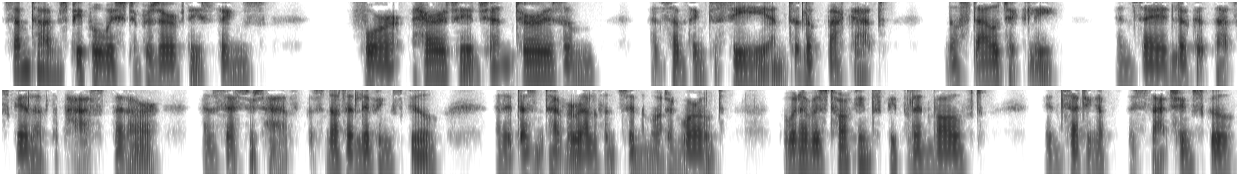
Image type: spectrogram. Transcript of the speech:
sometimes people wish to preserve these things for heritage and tourism and something to see and to look back at nostalgically and say, look at that skill of the past that our ancestors have. It's not a living skill and it doesn't have a relevance in the modern world. But when I was talking to people involved in setting up this thatching school,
